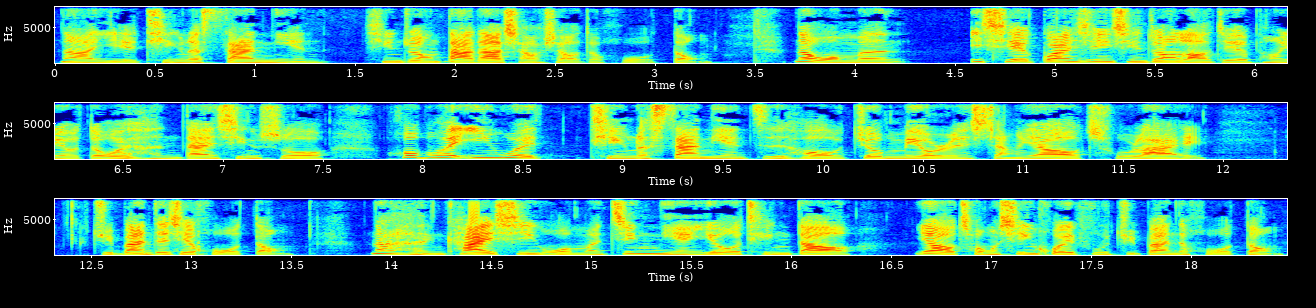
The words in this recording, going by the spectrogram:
那也停了三年，新庄大大小小的活动。那我们一些关心新庄老街的朋友都会很担心，说会不会因为停了三年之后，就没有人想要出来举办这些活动？那很开心，我们今年又听到要重新恢复举办的活动。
